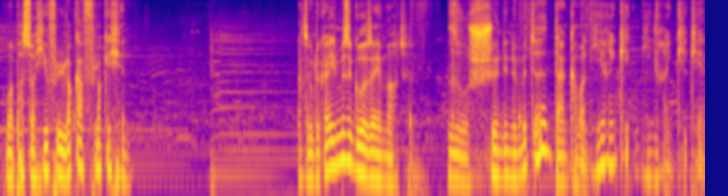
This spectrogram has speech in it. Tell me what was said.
Guck mal, passt doch hier locker flockig hin. Also Glück habe ich ein bisschen größer gemacht. So, schön in der Mitte. Dann kann man hier reinkicken, hier reinkicken.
